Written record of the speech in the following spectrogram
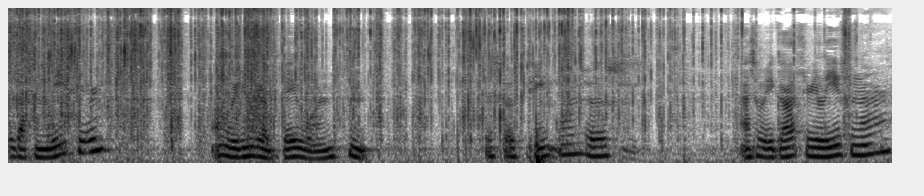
we got some leaves here. Oh, we didn't get a big one. Hmm. Just those pink ones. Or those... That's what we got. Three leaves in there.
